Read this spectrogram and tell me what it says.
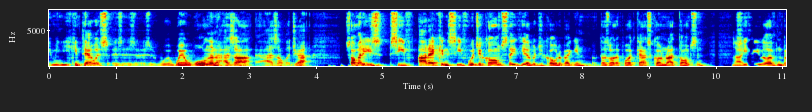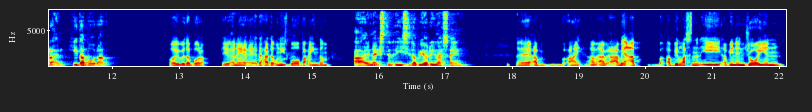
I mean, you can tell it's, it's, it's, it's well worn, and it is a, it is a legit. Some of these, see, if- I reckon, see if, would you call him, stayed here, would you call the big one, does all the podcast, Conrad Thompson, Aye. see if he lived in Britain, he'd have bought it. Oh, he would have bought it, and he, he had it on his wall behind him. Aye, next to the ECW arena sign. Uh, I, I, I mean, I've, I've been listening to, I've been enjoying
